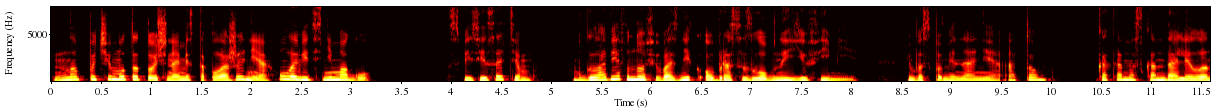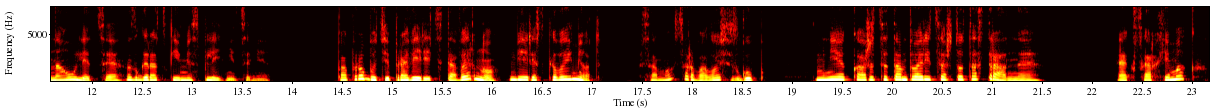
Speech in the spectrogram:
Но почему-то точное местоположение уловить не могу». В связи с этим в голове вновь возник образ злобной Юфимии и воспоминания о том, как она скандалила на улице с городскими сплетницами. «Попробуйте проверить таверну вересковый мед. Само сорвалось с губ. Мне кажется, там творится что-то странное». Экс-архимаг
